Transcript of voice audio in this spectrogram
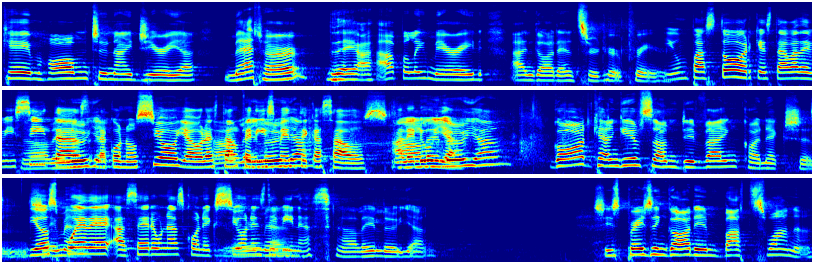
came home to Nigeria, met her, they are happily married, and God answered her prayer. Y un pastor que estaba de visitas Aleluya. la conoció y ahora están Aleluya. felizmente casados. Aleluya. God can give some divine connections. Dios Amen. puede hacer unas conexiones Amen. divinas. Hallelujah. She's praising God in Botswana.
